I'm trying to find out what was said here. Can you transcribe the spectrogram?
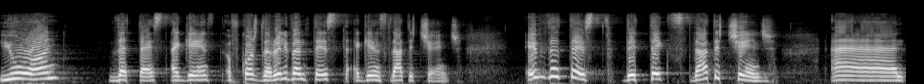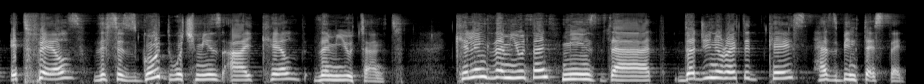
you run the test against, of course, the relevant test against that change. If the test detects that change and it fails, this is good, which means I killed the mutant. Killing the mutant means that the generated case has been tested.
